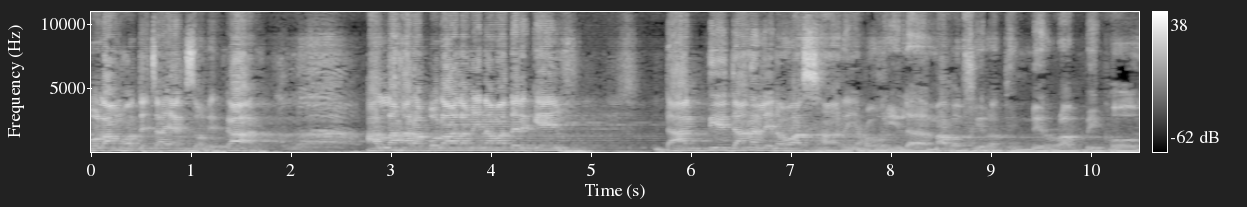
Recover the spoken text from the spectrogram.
গোলাম হতে চাই একজনের কার? আল্লাহ রাব্বুল আলামিন আমাদেরকে ডাক দিয়ে জানালেন ওয়াসারিউ ইলা মাগফিরাতিন মির রাব্বিকুম।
